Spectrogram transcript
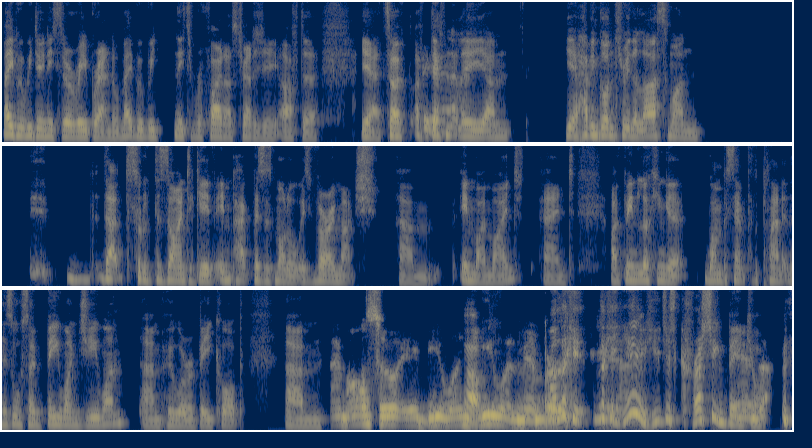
maybe we do need to do a rebrand or maybe we need to refine our strategy after. Yeah, so I've, I've yeah. definitely um yeah having gone through the last one, that sort of design to give impact business model is very much um, in my mind. And I've been looking at 1% for the planet. There's also B1G1, um, who are a B Corp. Um, I'm also a B1G1 oh, member. Well, look at look at you. You're just crushing B Corp.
